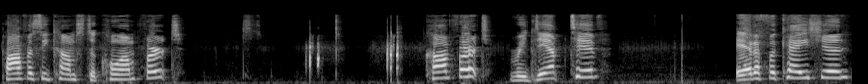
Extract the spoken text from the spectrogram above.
Prophecy comes to comfort, comfort, redemptive, edification,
